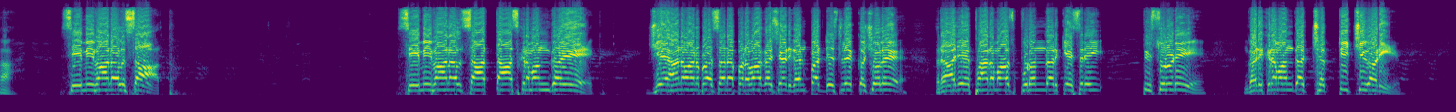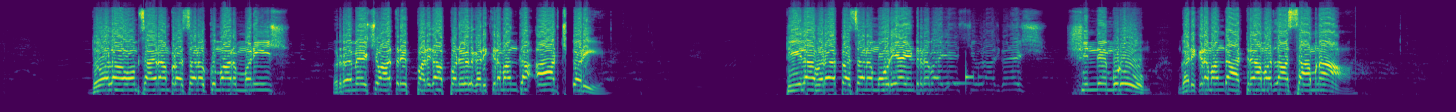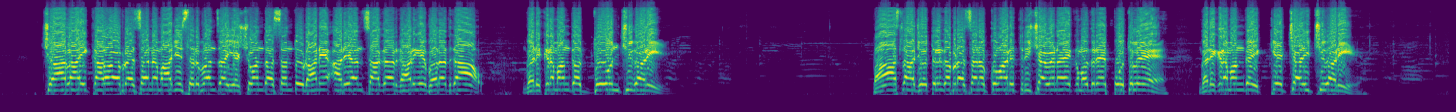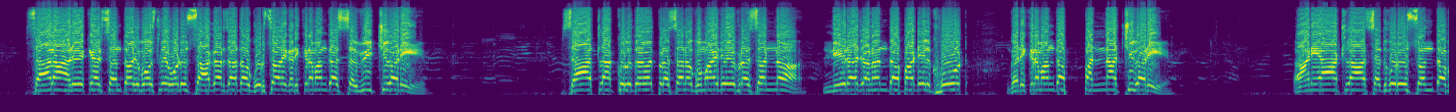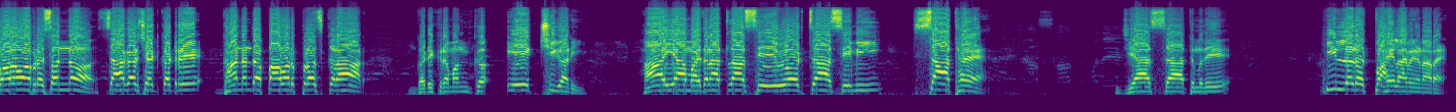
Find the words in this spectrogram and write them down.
हा. सेमीफायनल सात. सेमीफायनल सात तास क्रमांक एक. जे हनुमान प्रसन्न प्रभाकर शेठ गणपत डिस्ले कशोले राजे फार्म हाऊस पुरंदर केसरी पिसुर्डी. गाडी क्रमांक छत्तीस ची गाडी. दोला ओम साईराम प्रसन्न कुमार मनीष रमेश म्हात्रे पडगा पनवेल गाडी क्रमांक आठ ची गाडी. टीला भरा प्रसन्न मोर्या इंटरवाइज शिवराज गणेश शिंदे मुरुम. गाडी क्रमांक अठरा मधला सामना. चालाई काळवा प्रसन्न माजी सरपंच यशवंत संतू ढाणे आर्यन सागर घाडगे भरतगाव गडी क्रमांक दोन ची गाडी. पाच ला प्रसन्न कुमारी त्रिशा विनायक मधुरे पोतले. गडी क्रमांक एक्केचाळीस ची गाडी. सारा ॲडव्होकेट संतोष भोसले वडू सागर जाधव गुरसाळे गडी क्रमांक सव्वीस ची गाडी. सात लाख कुलदैवत प्रसन्न घुमाईदेवी प्रसन्न नीरज अनंत पाटील घोट गडी क्रमांक पन्नास ची गाडी. आणि आठला सद्गुरु संत बाळवा प्रसन्न सागर शेटकटरे घानंदा घानंद पॉवर प्लस करार गडी क्रमांक एक ची गाडी. हा या मैदानातला शेवटचा सेमी सात आहे. ज्या सात मध्ये ही लढत पाहायला मिळणार आहे.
